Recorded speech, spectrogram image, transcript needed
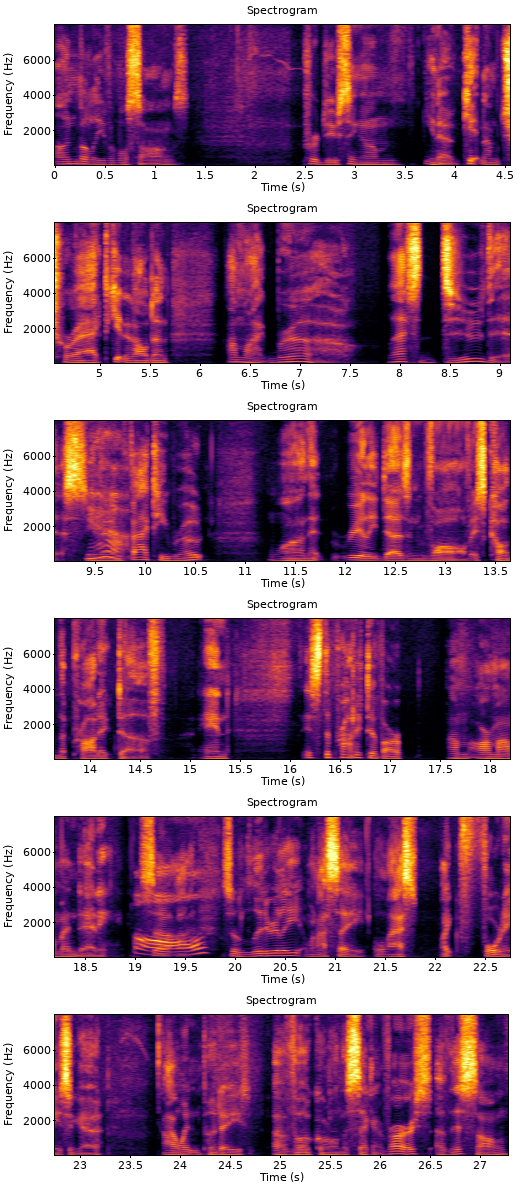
unbelievable songs, producing them, you know, getting them tracked, getting it all done. I'm like, bro, let's do this. You know, in fact, he wrote one that really does involve. It's called "The Product of," and it's the product of our um, our mama and daddy. So, Aw. I, so literally, when I say last like four days ago, I went and put a, a vocal on the second verse of this song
